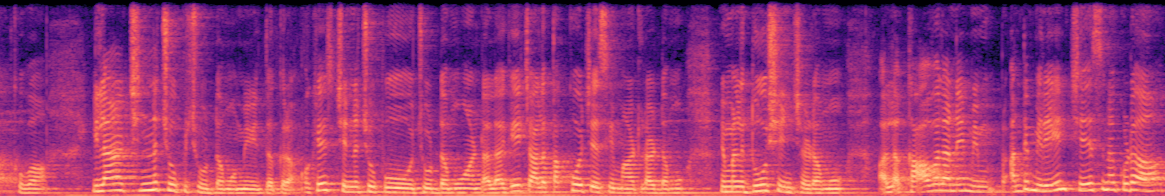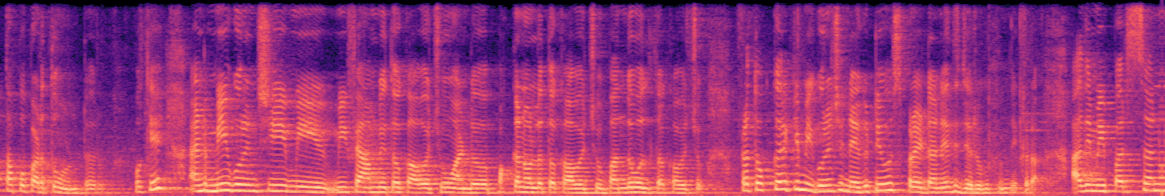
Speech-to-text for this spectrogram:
తక్కువ. ఇలా చిన్న చూపు చూడడము మీ దగ్గర ఓకే? చిన్న చూపు చూడడము అండ్ అలాగే చాలా తక్కువ చేసి మాట్లాడడము మిమ్మల్ని దూషించడము అలా కావాలనే మేము అంటే మీరు ఏం చేసినా కూడా తప్పు పడుతూ ఉంటారు. ఓకే? అండ్ మీ గురించి మీ మీ ఫ్యామిలీతో కావచ్చు అండ్ పక్కన వాళ్ళతో కావచ్చు బంధువులతో కావచ్చు ప్రతి ఒక్కరికి మీ గురించి నెగిటివ్ స్ప్రెడ్ అనేది జరుగుతుంది ఇక్కడ. అది మీ పర్సన్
